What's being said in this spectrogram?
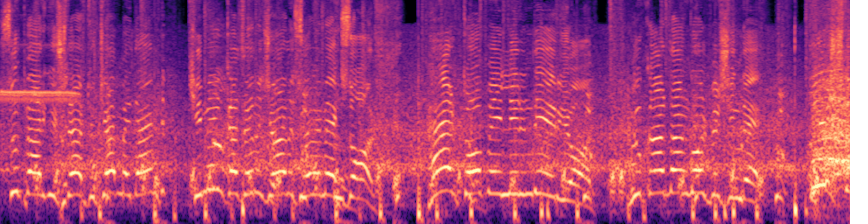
Süper güçler tükenmeden kimin kazanacağını söylemek zor. Her top ellerinde eriyor. Yukarıdan gol peşinde. İşte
